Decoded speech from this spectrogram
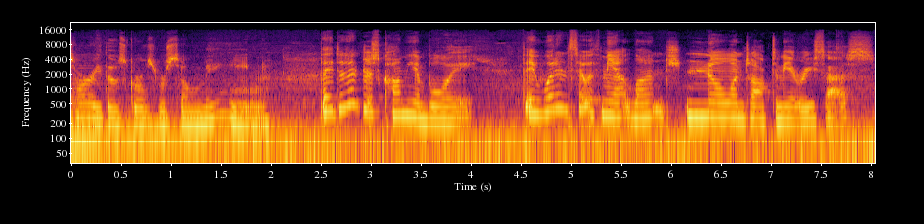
sorry those girls were so mean. They didn't just call me a boy. They wouldn't sit with me at lunch. No one talked to me at recess.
